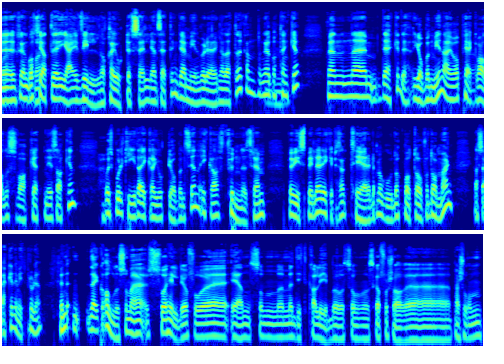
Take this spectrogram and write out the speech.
Eh, jeg kan godt si at jeg ville nok ha gjort det selv i en setting, det er min vurdering av dette, kan jeg godt tenke. Men eh, det er ikke det. Jobben min er jo å peke på alle svakhetene i saken. Og hvis politiet da ikke har gjort jobben sin, ikke har funnet frem bevisbilder, ikke presenterer det på god nok måte overfor dommeren, ja, så er ikke det mitt problem. Men det er ikke alle som er så heldige å få en som med ditt kaliber som skal forsvare personen.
